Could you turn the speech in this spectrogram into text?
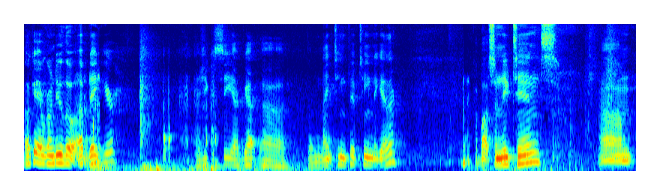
Okay, we're going to do a little update here. As you can see, I've got uh, the 1915 together. I bought some new tins. Um,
